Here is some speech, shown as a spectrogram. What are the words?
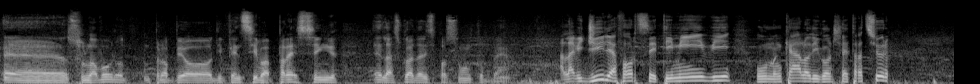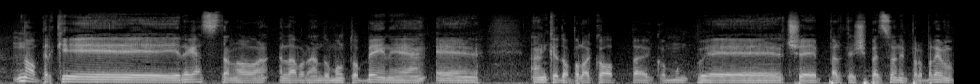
eh, sul lavoro proprio difensivo a pressing, e la squadra ha risposto molto bene. Alla vigilia forse temevi un calo di concentrazione? No, perché i ragazzi stanno lavorando molto bene eh, anche dopo la Coppa, comunque c'è partecipazione, il problema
